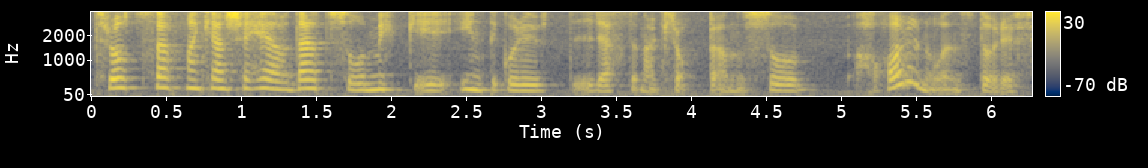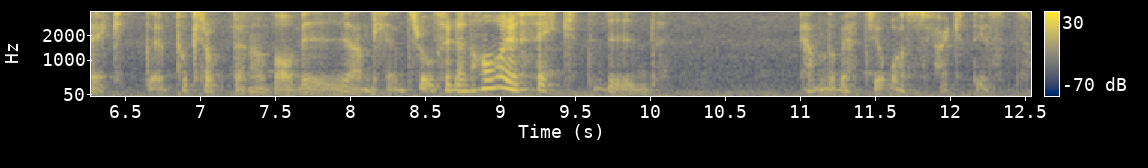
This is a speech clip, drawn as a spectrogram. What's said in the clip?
trots att man kanske hävdar att så mycket inte går ut i resten av kroppen så har det nog en större effekt på kroppen än vad vi egentligen tror. För den har effekt vid endometrios faktiskt.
